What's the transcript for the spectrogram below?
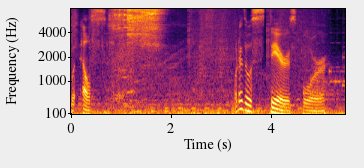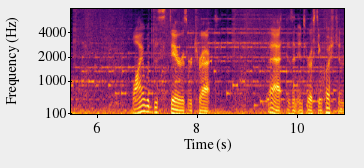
What else? What are those stairs for? Why would the stairs retract? That is an interesting question.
